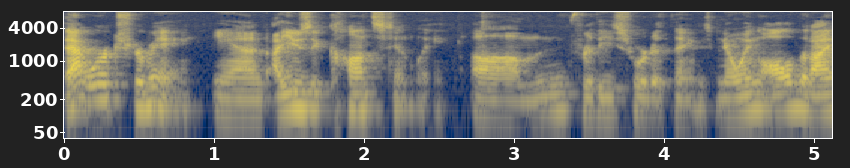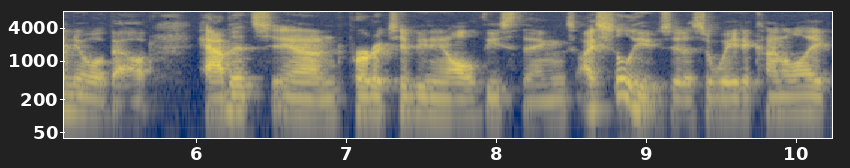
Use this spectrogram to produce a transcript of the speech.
that works for me. And I use it constantly um, for these sort of things. Knowing all that I know about habits and productivity and all of these things, I still use it as a way to kind of like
